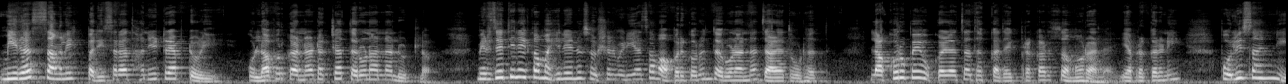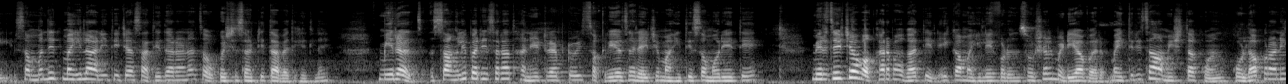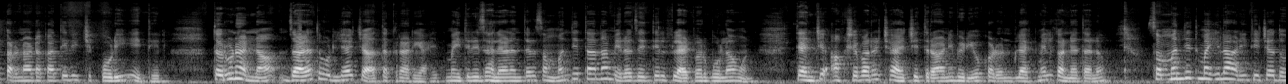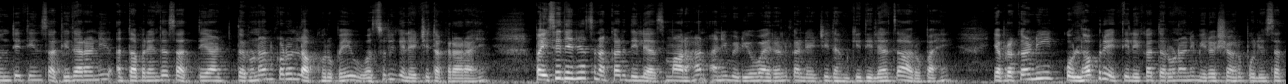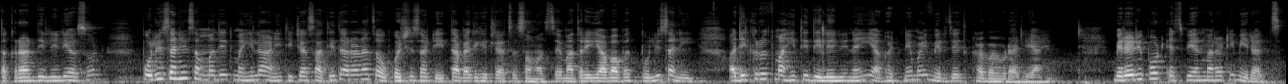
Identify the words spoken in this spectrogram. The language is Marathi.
मिरज सांगली परिसरात हनी ट्रॅप टोळी. कोल्हापूर कर्नाटकच्या तरुणांना लुटलं. मिरजेतील एका महिलेनं सोशल मीडियाचा वापर करून तरुणांना जाळ्यात ओढत लाखो रुपये उकळल्याचा धक्कादायक प्रकार समोर आलाय. या प्रकरणी पोलिसांनी संबंधित महिला आणि तिच्या साथीदारांना चौकशीसाठी ताब्यात घेतलंय. मिरज सांगली परिसरात हनी ट्रॅप टोळी सक्रिय झाल्याची माहिती समोर येते. मिरजेच्या वखार भागातील एका महिलेकडून सोशल मीडियावर मैत्रीचा आमिष दाखवून कोल्हापूर आणि कर्नाटकातील चिकोडी येथील तरुणांना जाळ्यात ओढल्याच्या तक्रारी आहेत. मैत्री झाल्यानंतर संबंधितांना मिरज येथील फ्लॅटवर बोलावून त्यांचे आक्षेपार्ह छायाचित्र आणि व्हिडिओ काढून ब्लॅकमेल करण्यात आलं. संबंधित महिला आणि तिच्या दोन ते तीन साथीदारांनी आतापर्यंत सात ते आठ तरुणांकडून लाखो रुपये वसूल केल्याची तक्रार आहे. पैसे देण्यास नकार दिल्यास मारहाण आणि व्हिडिओ व्हायरल करण्याची धमकी दिल्याचा आरोप आहे. या प्रकरणी कोल्हापूर येथील एका तरुणाने मिरज शहर पोलिसात तक्रार दिलेली असून पोलिसांनी संबंधित महिला आणि तिच्या साथीदारांना चौकशीसाठी ताब्यात घेतल्याचं समजते मात्र याबाबत पोलिसांनी अधिकृत माहिती दिलेली नाही. या घटनेमुळे मिरजेत खळबळ उडाली आहे. Bureau report S B N Marathi Miraj.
